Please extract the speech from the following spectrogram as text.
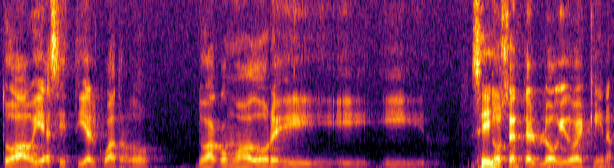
todavía existía el 4-2. Dos acomodadores y, y- y Sí. dos center block y dos esquinas.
